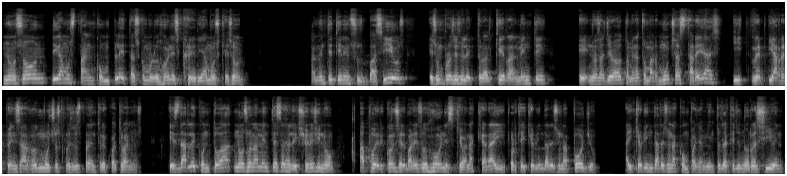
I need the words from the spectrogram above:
no son, digamos, tan completas como los jóvenes creeríamos que son. Realmente tienen sus vacíos, es un proceso electoral que realmente eh, nos ha llevado también a tomar muchas tareas y, a repensarnos muchos procesos para dentro de cuatro años. Es darle con toda, no solamente a estas elecciones, sino a poder conservar esos jóvenes que van a quedar ahí, porque hay que brindarles un apoyo, hay que brindarles un acompañamiento, ya que ellos no reciben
